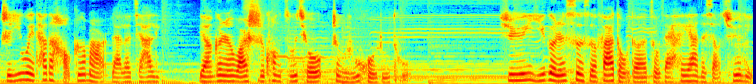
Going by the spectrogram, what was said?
只因为他的好哥们儿来了家里，两个人玩实况足球，正如火如荼。许云一个人瑟瑟发抖地走在黑暗的小区里，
